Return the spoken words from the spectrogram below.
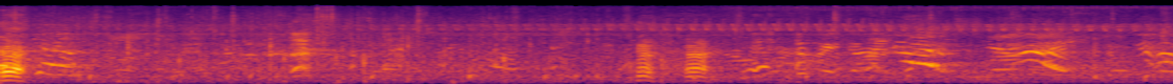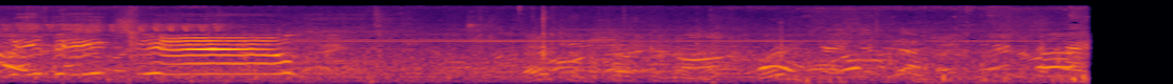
Ha ha.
